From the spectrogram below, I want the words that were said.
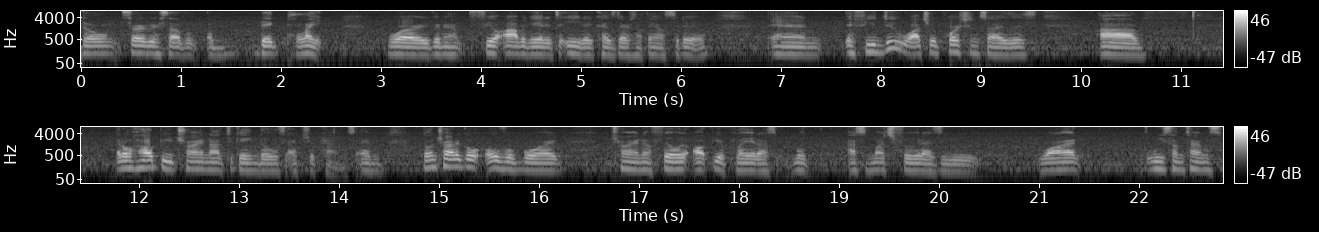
don't serve yourself a, a big plate where you're gonna feel obligated to eat it because there's nothing else to do. And if you do watch your portion sizes, uh, it'll help you try not to gain those extra pounds. And don't try to go overboard trying to fill up your plate as with as much food as you want. We sometimes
